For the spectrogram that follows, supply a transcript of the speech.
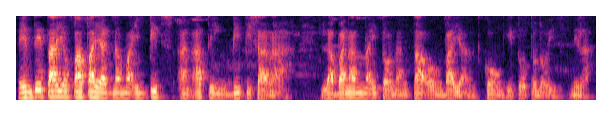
Hindi tayo papayag na ma-impeach ang ating BP Sara. Labanan na ito ng taong bayan kung itutuloy nila.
